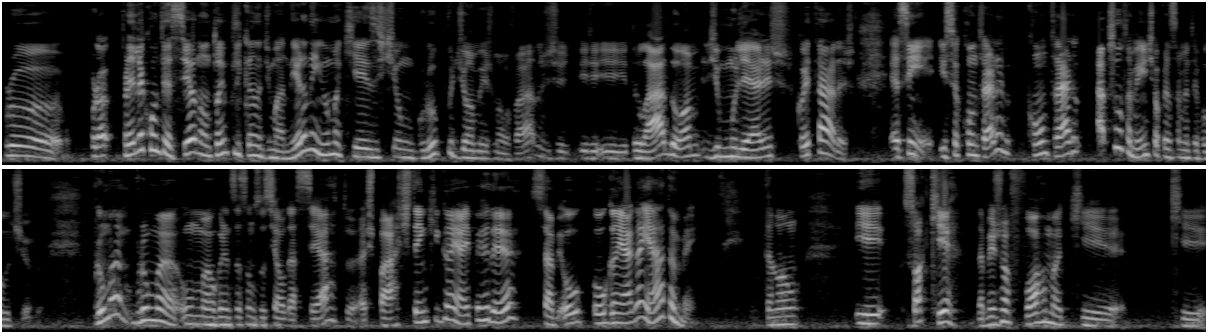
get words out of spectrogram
pro, para ele acontecer, eu não estou implicando de maneira nenhuma que existia um grupo de homens malvados e, e, e do lado de mulheres coitadas. É assim, isso é contrário, contrário absolutamente ao pensamento evolutivo. Para uma, uma, uma organização social dar certo, as partes têm que ganhar e perder, sabe? Ou, ou ganhar ganhar também. Então, e só que da mesma forma que que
